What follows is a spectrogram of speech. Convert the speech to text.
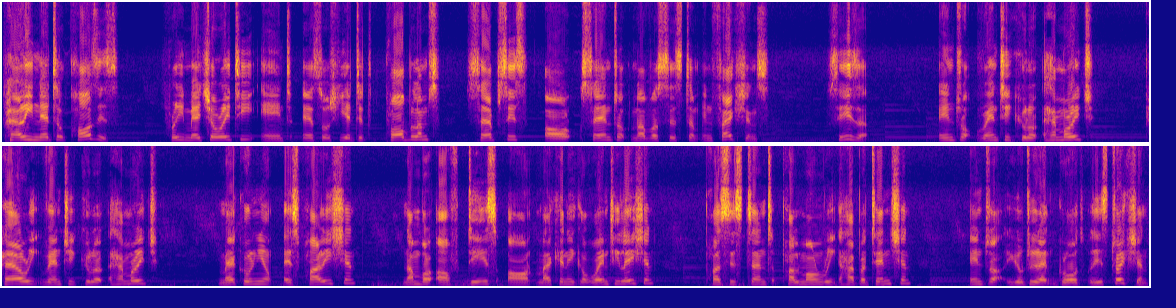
Perinatal causes prematurity and associated problems, sepsis or central nervous system infections, seizure, intraventricular hemorrhage, periventricular hemorrhage, meconium aspiration, number of days on mechanical ventilation, persistent pulmonary hypertension, intrauterine growth restriction,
